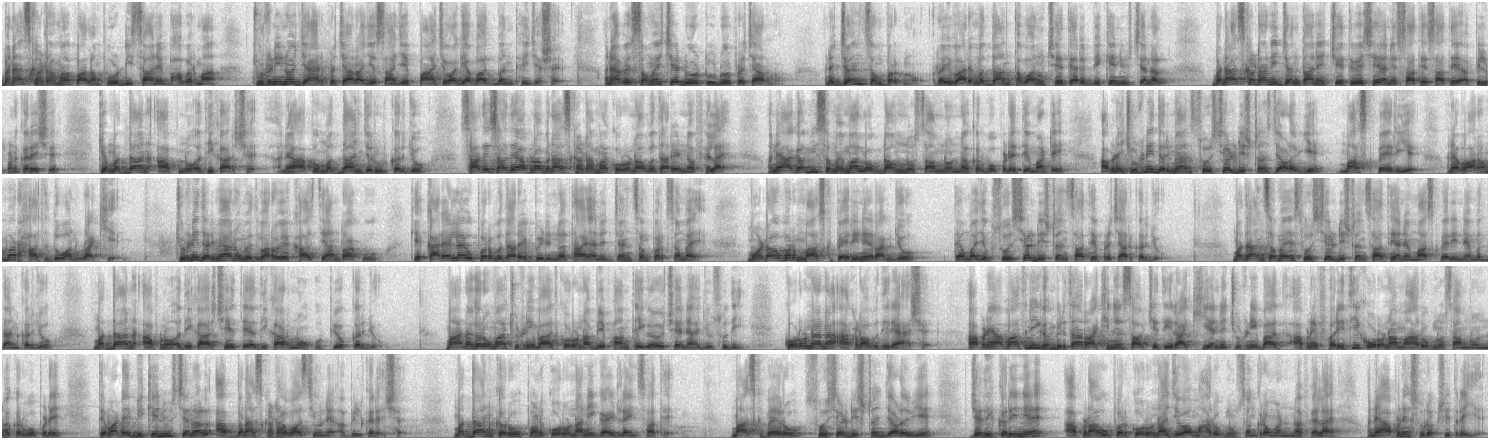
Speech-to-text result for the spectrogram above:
બનાસકાંઠામાં પાલનપુર, ડીસા અને ભાભરમાં ચૂંટણીનો જાહેર પ્રચાર આજે સાંજે પાંચ વાગ્યા બાદ બંધ થઈ જશે. અને હવે સમય છે ડોર ટુ ડોર પ્રચારનો. અને જનસંપર્કનો. રવિવારે મતદાન થવાનું છે ત્યારે બીકે ન્યૂઝ ચેનલ બનાસકાંઠાની જનતાને ચેતવે છે અને સાથે સાથે અપીલ પણ કરે છે કે મતદાન આપનો અધિકાર છે અને આપ મતદાન જરૂર કરજો. સાથે સાથે આપણા બનાસકાંઠામાં કોરોના વધારે ન ફેલાય અને આગામી સમયમાં લોકડાઉનનો સામનો ન કરવો પડે તે માટે આપણે ચૂંટણી દરમિયાન સોશિયલ ડિસ્ટન્સ જાળવીએ, માસ્ક પહેરીએ અને વારંવાર હાથ ધોવાનું રાખીએ. ચૂંટણી દરમિયાન ઉમેદવારોએ ખાસ ધ્યાન રાખવું કે કાર્યાલય ઉપર વધારે ભીડ ન થાય અને જનસંપર્ક સમયે મોઢા ઉપર માસ્ક પહેરીને રાખજો તેમજ સોશિયલ ડિસ્ટન્સ સાથે પ્રચાર કરજો. મતદાન સમયે સોશિયલ ડિસ્ટન્સ સાથે અને માસ્ક પહેરીને મતદાન કરજો. મતદાન આપણો અધિકાર છે, તે અધિકારનો ઉપયોગ કરજો. મહાનગરોમાં ચૂંટણી બાદ કોરોના બેફામ થઈ ગયો છે અને હજુ સુધી કોરોનાના આંકડા વધી રહ્યા છે. આપણે આ વાતની ગંભીરતા રાખીને સાવચેતી રાખી અને ચૂંટણી બાદ આપણે ફરીથી કોરોના મહારોગનો સામનો ન કરવો પડે, તે માટે બીકે ન્યૂઝ ચેનલ આ બનાસકાંઠા વાસીઓને અપીલ કરે છે. મતદાન કરો, પણ કોરોનાની ગાઈડલાઈન સાથે. માસ્ક પહેરો સોશિયલ ડિસ્ટન્સ જાળવીએ, જેથી કરીને આપણા ઉપર કોરોના જેવા મહારોગનું સંક્રમણ ન ફેલાય અને આપણે સુરક્ષિત રહીએ.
